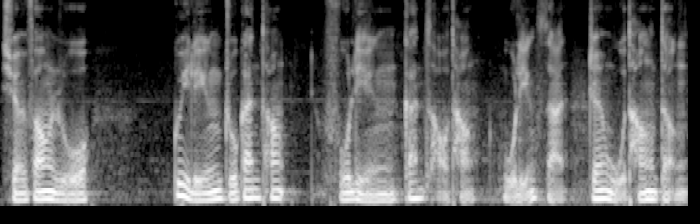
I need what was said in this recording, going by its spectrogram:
选方如桂苓竹甘汤、茯苓甘草汤、五苓散、真武汤等。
